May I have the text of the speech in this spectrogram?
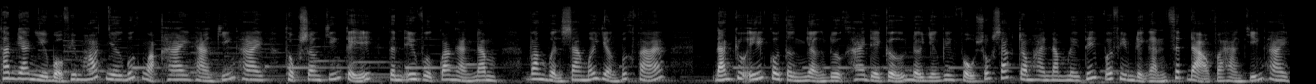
Tham gia nhiều bộ phim hot như Bước ngoặt 2, Hàng chiến 2, Thục Sơn chiến kỹ, Tình yêu vượt qua ngàn năm, Văn Vịnh Sang mới dần bứt phá. Đáng chú ý, cô từng nhận được hai đề cử nữ diễn viên phụ xuất sắc trong hai năm liên tiếp với phim điện ảnh Xích Đạo và Hàng Chiến 2.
